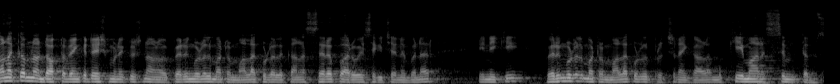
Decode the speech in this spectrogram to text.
வணக்கம் நான் டாக்டர் வெங்கடேஷ் முனிகிருஷ்ணன். நான் ஒரு பெருங்குடல் மற்றும் மலக்குடலுக்கான சிறப்பு அறுவை சிகிச்சை நிபுணர். இன்னைக்கு பெருங்குடல் மற்றும் மலக்குடல் பிரச்சனைக்கான முக்கியமான சிம்டம்ஸ்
